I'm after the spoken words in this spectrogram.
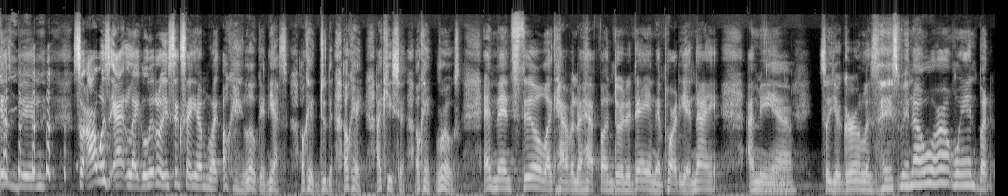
it's been. so I was at like literally 6 a.m. Like, okay, Logan, yes, okay, do that. Okay, Akeisha, okay, Rose, and then still like having to have fun during the day and then party at night. I mean, Yeah. So your girl is it's been a whirlwind, but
